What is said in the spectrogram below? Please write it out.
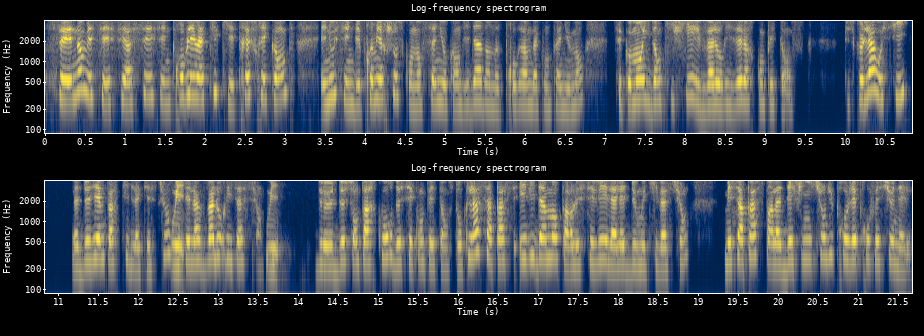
c'est non, mais c'est assez, c'est une problématique qui est très fréquente. Et nous, c'est une des premières choses qu'on enseigne aux candidats dans notre programme d'accompagnement, c'est comment identifier et valoriser leurs compétences. Puisque là aussi, la deuxième partie de la question, c'était la valorisation de, son parcours, de ses compétences. Donc là, ça passe évidemment par le CV et la lettre de motivation, mais ça passe par la définition du projet professionnel.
